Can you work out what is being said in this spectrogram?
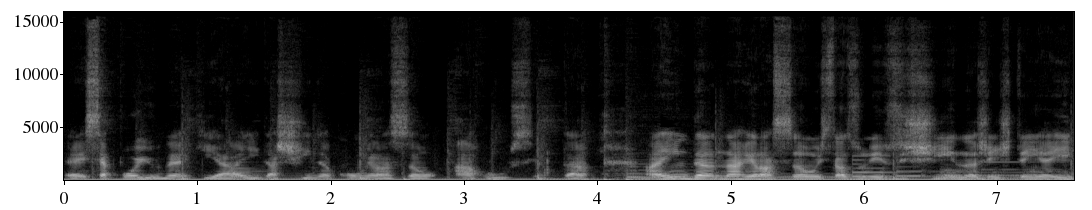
é, esse apoio né, que há aí da China com relação à Rússia. Tá? Ainda na relação Estados Unidos e China, a gente tem aí,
